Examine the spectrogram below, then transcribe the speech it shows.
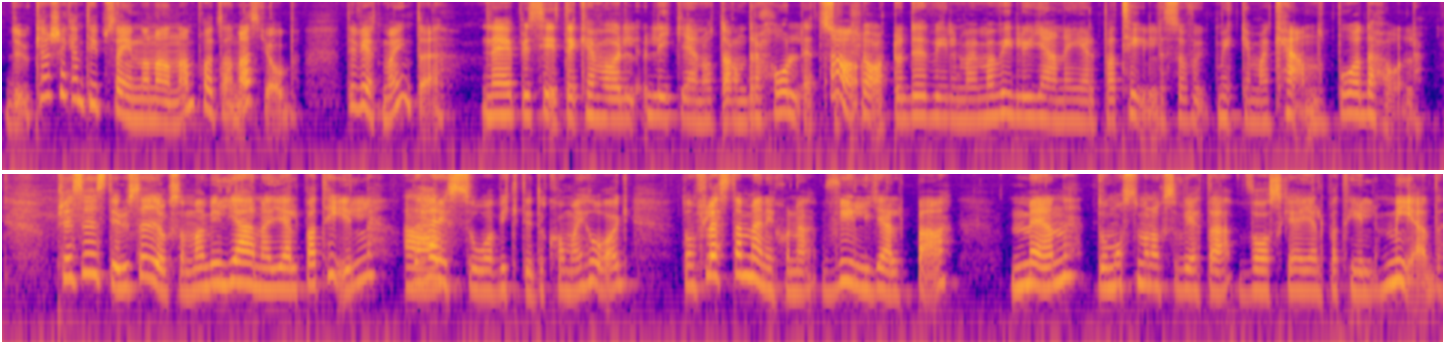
Du kanske kan tipsa in någon annan på ett annat jobb. Det vet man ju inte. Nej precis, det kan vara lika gärna åt andra hållet såklart. Ja. Och det vill man, man vill ju gärna hjälpa till så mycket man kan åt båda håll. Precis det du säger också, man vill gärna hjälpa till. Ja. Det här är så viktigt att komma ihåg. De flesta människorna vill hjälpa men då måste man också veta vad ska jag hjälpa till med?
